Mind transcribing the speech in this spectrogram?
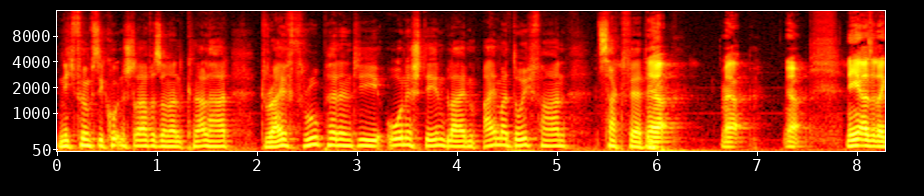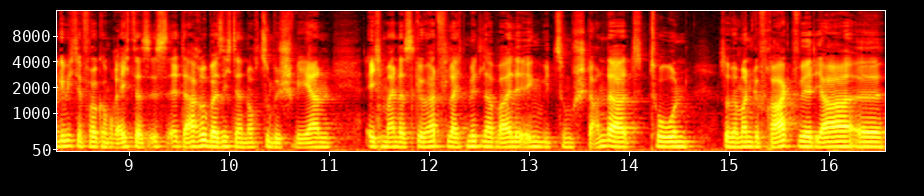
nicht 5 Sekunden Strafe, sondern knallhart Drive-Through-Penalty, ohne stehen bleiben, einmal durchfahren, zack, fertig. Ja, ja, ja. Nee, also da gebe ich dir vollkommen recht. Das ist äh, darüber, sich dann noch zu beschweren. Ich meine, das gehört vielleicht mittlerweile irgendwie zum Standardton. So, wenn man gefragt wird, ja, äh,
